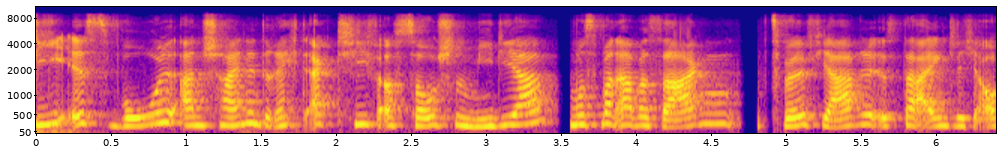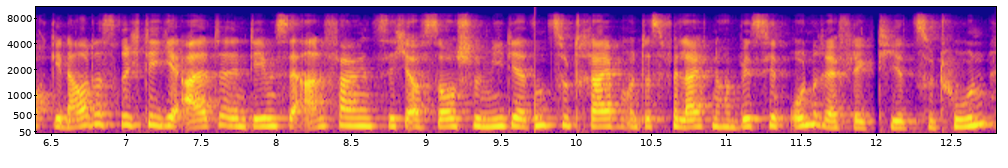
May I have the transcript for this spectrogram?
Die ist wohl anscheinend recht aktiv auf Social Media. Muss man aber sagen, zwölf Jahre ist da eigentlich auch genau das richtige Alter, in dem sie anfangen, sich auf Social Media umzutreiben und das vielleicht noch ein bisschen unreflektiert zu tun.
